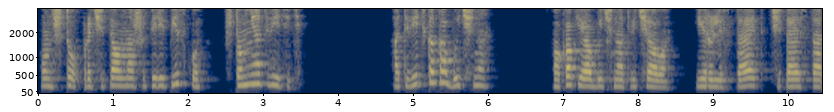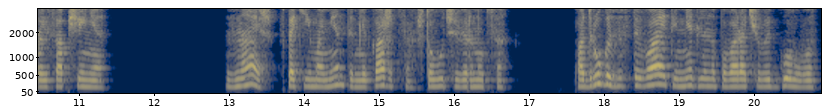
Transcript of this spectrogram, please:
Он что, прочитал нашу переписку? Что мне ответить? Ответь, как обычно. А как я обычно отвечала? Ира листает, читая старые сообщения. Знаешь, в такие моменты мне кажется, что лучше вернуться. Подруга застывает и медленно поворачивает голову.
